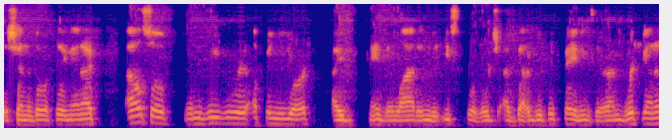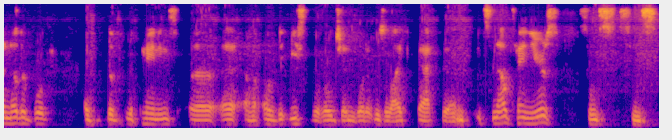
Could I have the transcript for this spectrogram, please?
the Shenandoah thing. And I also when we were up in New York, I painted a lot in the East Village. I've got a group of paintings there. I'm working on another book of the, the paintings uh, uh, of the East Village and what it was like back then. It's now 10 years since since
